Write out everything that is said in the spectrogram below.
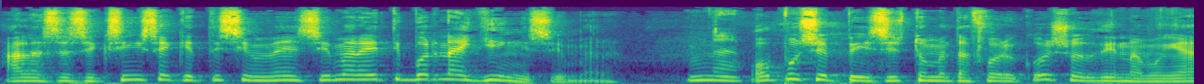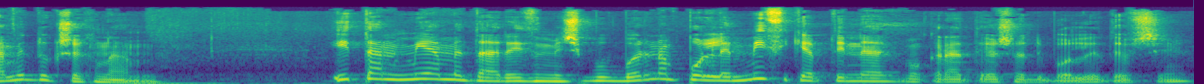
αλλά σας εξήγησα και τι συμβαίνει σήμερα ή τι μπορεί να γίνει σήμερα. Ναι. Όπως επίσης το μεταφορικό ισοδύναμο, για να μην το ξεχνάμε, ήταν μια μεταρρύθμιση που μπορεί να πολεμήθηκε από τη Νέα Δημοκρατία ως αντιπολίτευση.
